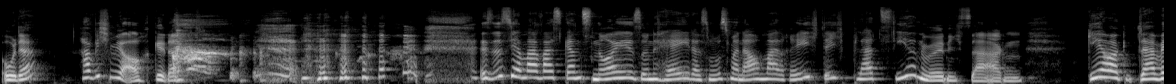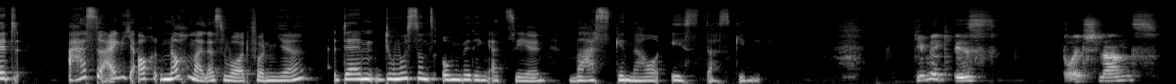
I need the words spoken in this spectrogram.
Oder? Habe ich mir auch gedacht. es ist ja mal was ganz Neues und hey, das muss man auch mal richtig platzieren, würde ich sagen. Georg, David, hast du eigentlich auch nochmal das Wort von mir? Denn du musst uns unbedingt erzählen, was genau ist das Gimmick? Gimmick ist Deutschlands,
